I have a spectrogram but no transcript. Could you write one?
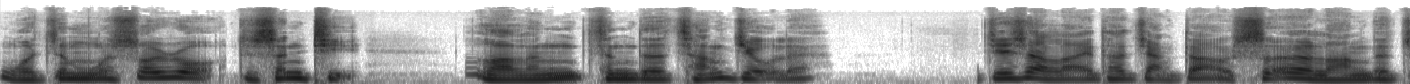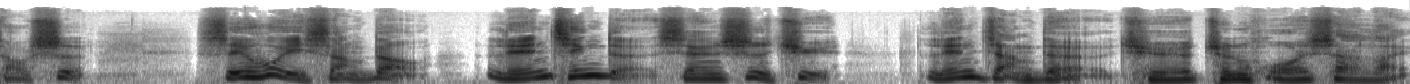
我这么衰弱的身体。”哪能撑得长久呢？接下来他讲到十二郎的早逝，谁会想到年轻的先逝去，年长的却存活下来，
